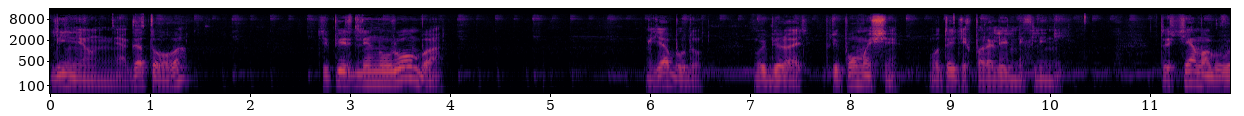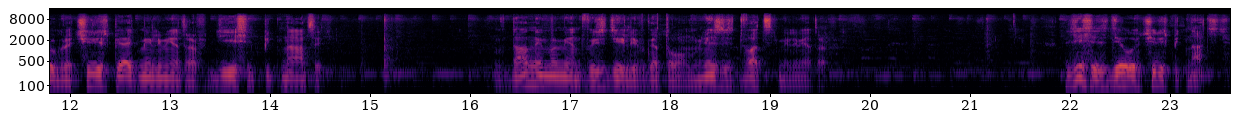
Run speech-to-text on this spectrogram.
Линия у меня готова. Теперь длину ромба я буду выбирать при помощи вот этих параллельных линий. То есть я могу выбрать через 5 миллиметров, 10, 15. В данный момент в изделии в готовом у меня здесь 20 миллиметров. Здесь я сделаю через 15.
